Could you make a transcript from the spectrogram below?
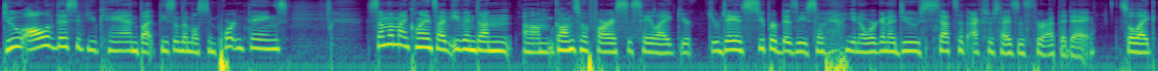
do all of this if you can, but these are the most important things. Some of my clients, I've even done um, gone so far as to say like your your day is super busy, so you know we're gonna do sets of exercises throughout the day. So like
